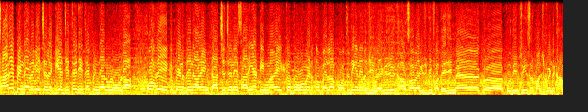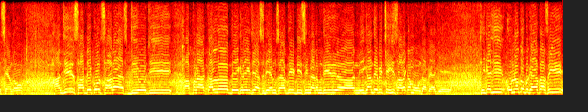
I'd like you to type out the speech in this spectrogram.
ਸਾਰੇ ਪਿੰਡਾਂ ਦੇ ਵਿੱਚ ਲੱਗੀ ਹੈ ਜਿੱਥੇ ਜਿੱਥੇ ਪਿੰਡਾਂ ਨੂੰ ਲੋੜ ਆ ਉਹ ਹਰੇਕ ਪਿੰਡ ਦੇ ਨਾਲ ਇਨ ਟੱਚ 'ਚ ਨੇ। ਸਾਰੀਆਂ ਟੀਮਾਂ 1-2 ਮਿੰਟ ਤੋਂ ਪਹਿਲਾਂ ਪਹੁੰਚਦੀਆਂ ਨੇ। ਜੀ ਵਾਹਿਗੁਰੂ ਜੀ ਖਾਲਸਾ ਵਾਹਿਗੁਰੂ ਜੀ ਕੀ ਫਤਿਹ ਜੀ। ਮੈਂ ਕੁਲਦੀਪ ਸਿੰਘ ਸਰਪੰਚ ਪਿੰਡ ਖਾਂਸਿਆਂ ਤੋਂ। ਹਾਂਜੀ ਸਾਡੇ ਕੋਲ ਸਾਰਾ ਐਸਡੀਓ ਜੀ ਆਪਣਾ ਕੱਲ ਦੇਖ ਰੇਖ ਜੀ ਐਸਡੀਐਮ ਸਾਹਿਬ ਦੀ ਡੀਸੀ ਮੈਡਮ ਦੀ ਅ, ਦੇ ਵਿੱਚ ਹੀ ਸਾਰਾ ਕੰਮ ਹੁੰਦਾ ਪਿਆ ਜੀ ਇਹ। ਠੀਕ ਹੈ ਜੀ ਉਹਨਾਂ ਤੋਂ ਬਗੈਰ ਤਾਂ ਅਸੀਂ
